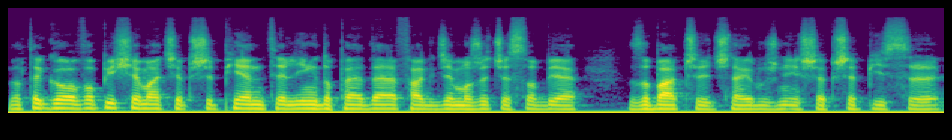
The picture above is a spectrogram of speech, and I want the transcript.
dlatego w opisie macie przypięty link do PDF-a, gdzie możecie sobie zobaczyć najróżniejsze przepisy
